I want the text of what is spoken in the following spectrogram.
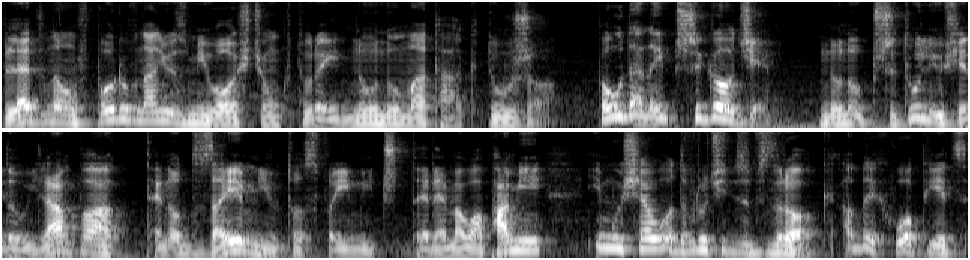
bledną w porównaniu z miłością, której Nunu ma tak dużo. Po udanej przygodzie Nunu przytulił się do Willampa, ten odwzajemnił to swoimi czterema łapami i musiał odwrócić wzrok, aby chłopiec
